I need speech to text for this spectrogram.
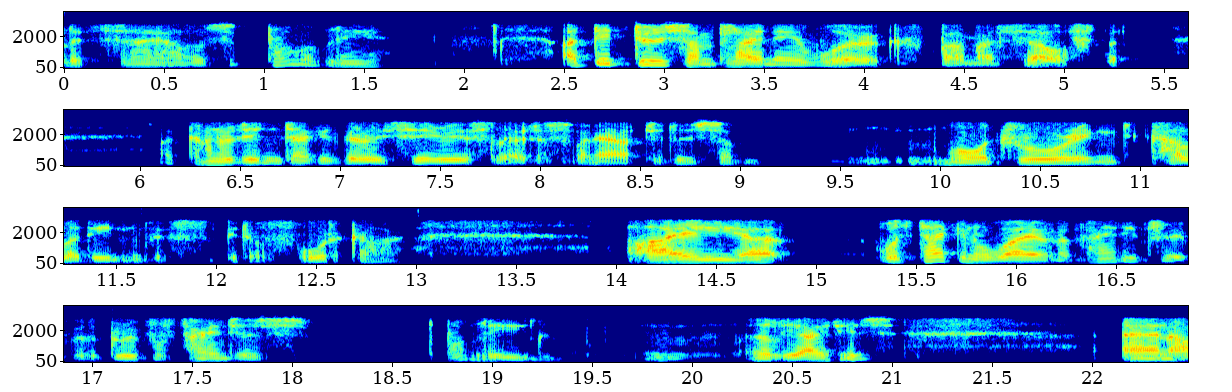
let's say I was probably, I did do some plein air work by myself, but I kind of didn't take it very seriously. I just went out to do some more drawing, coloured in with a bit of watercolour. I uh, was taken away on a painting trip with a group of painters, probably early 80s, and I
